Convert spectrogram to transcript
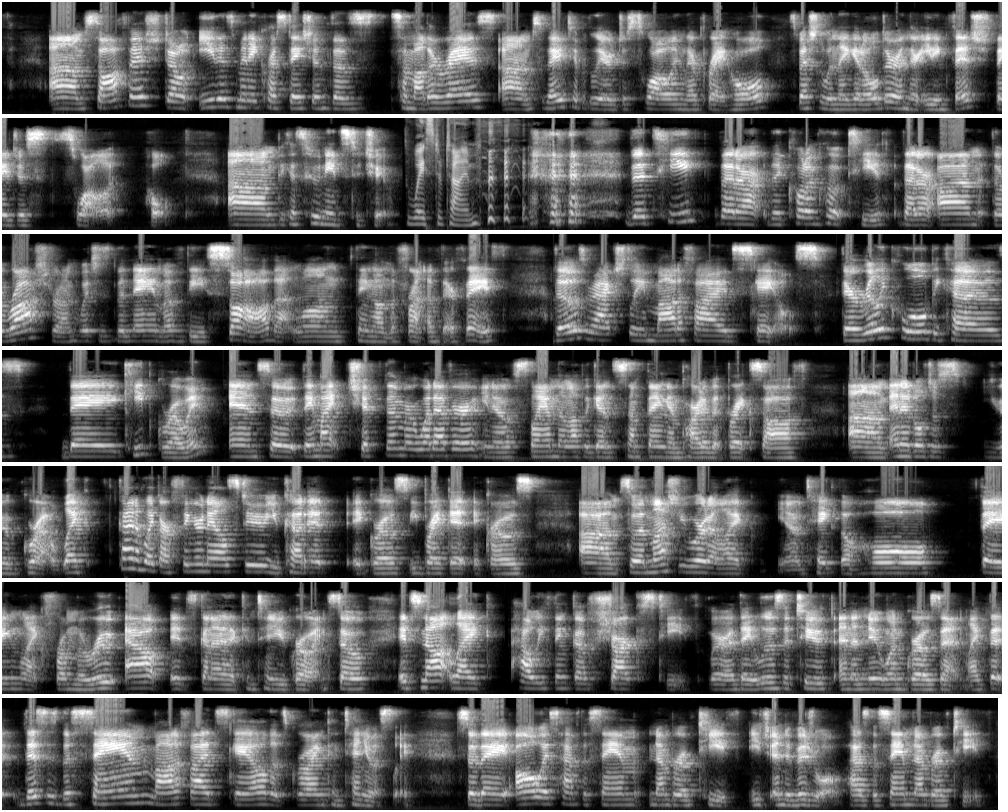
Um, sawfish don't eat as many crustaceans as some other rays. Um, so they typically are just swallowing their prey whole, especially when they get older and they're eating fish. They just swallow it whole. Um, because who needs to chew? It's a waste of time. the teeth that are the quote unquote teeth that are on the rostrum, which is the name of the saw, that long thing on the front of their face, those are actually modified scales. They're really cool because they keep growing. And so they might chip them or whatever, you know, slam them up against something and part of it breaks off. Um, and it'll just you know, grow. Like kind of like our fingernails do. You cut it, it grows. You break it, it grows. Um, so unless you were to like, you know, take the whole thing like from the root out, it's gonna continue growing. So it's not like how we think of sharks' teeth, where they lose a tooth and a new one grows in. Like that, this is the same modified scale that's growing continuously. So they always have the same number of teeth. Each individual has the same number of teeth.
